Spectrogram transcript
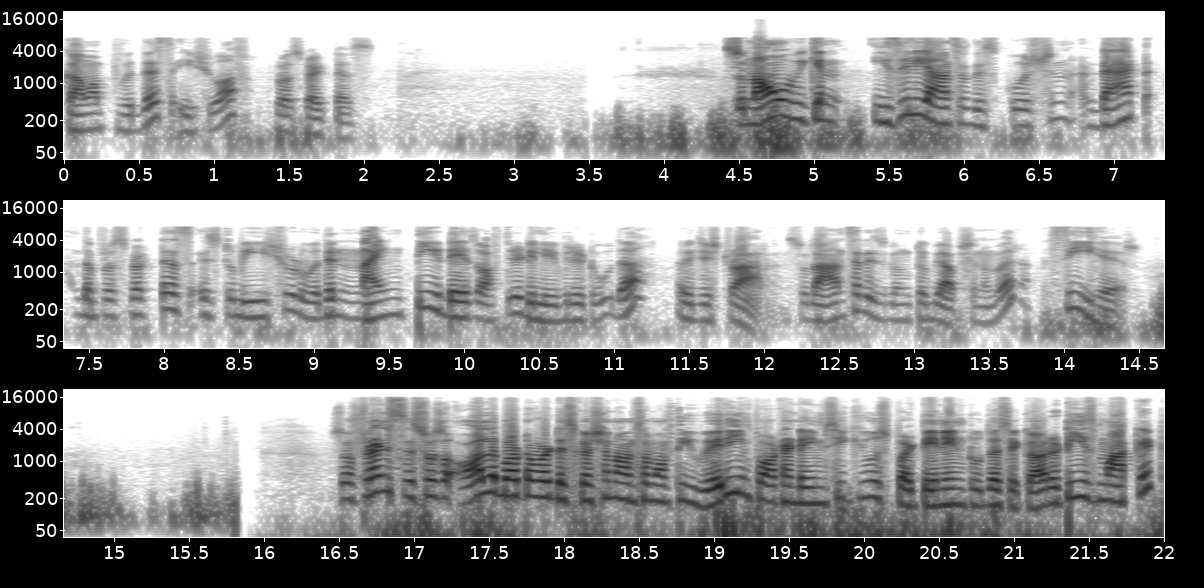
come up with this issue of prospectus. So now we can easily answer this question that the prospectus is to be issued within 90 days of the delivery to the registrar. So the answer is going to be option number C here. So friends, this was all about our discussion on some of the very important MCQs pertaining to the securities market.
